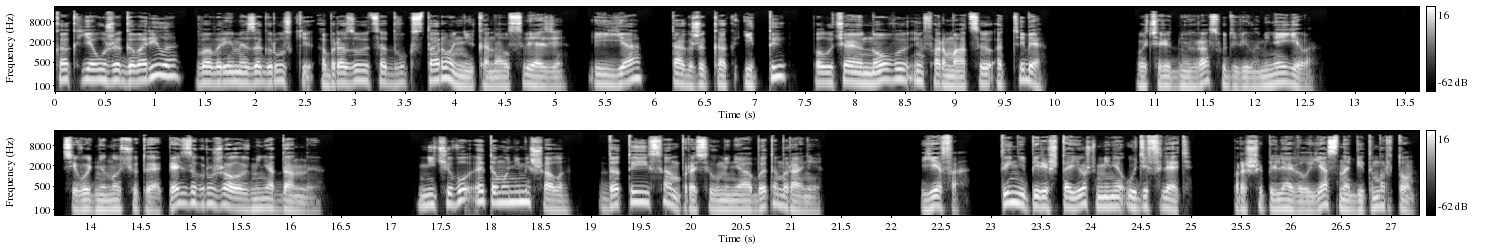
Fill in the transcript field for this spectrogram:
Как я уже говорила, во время загрузки образуется двухсторонний канал связи, и я, так же как и ты, получаю новую информацию от тебя. В очередной раз удивила меня Ева. Сегодня ночью ты опять загружала в меня данные? Ничего этому не мешало. Да ты и сам просил меня об этом ранее. Ефа, ты не перестаешь меня удивлять, прошепелявил я с набитым ртом.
